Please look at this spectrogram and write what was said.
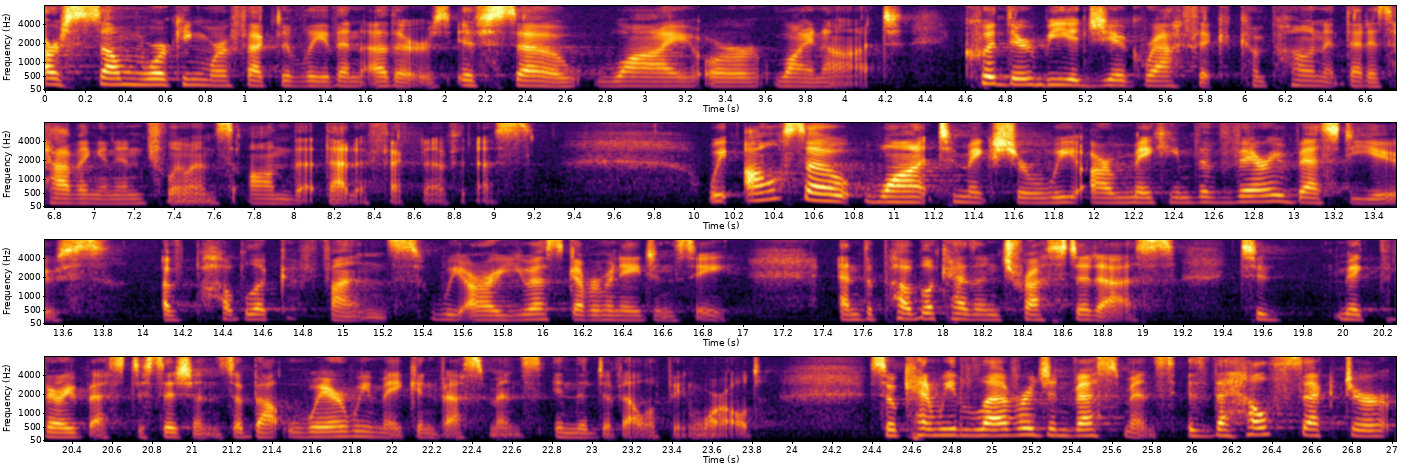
Are some working more effectively than others? If so, why or why not? Could there be a geographic component that is having an influence on the, that effectiveness? We also want to make sure we are making the very best use of public funds. We are a US government agency, and the public has entrusted us to make the very best decisions about where we make investments in the developing world. So can we leverage investments? Is the health sector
